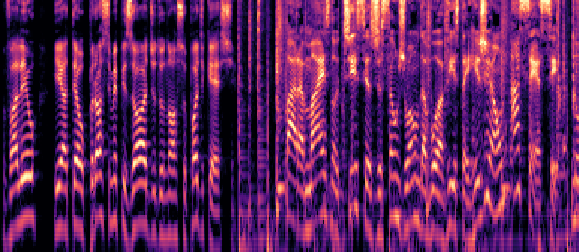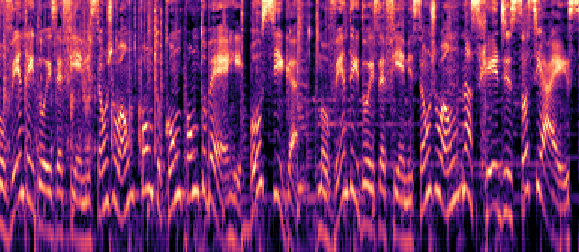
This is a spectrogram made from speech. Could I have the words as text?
Valeu e até o próximo episódio do nosso podcast. Para mais notícias de São João da Boa Vista e região, acesse 92fm São João.com.br ou siga 92fm São João nas redes sociais.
